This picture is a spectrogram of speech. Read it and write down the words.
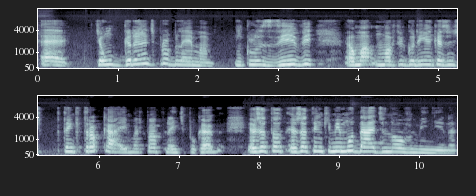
É, que é um grande problema. Inclusive, é uma, uma figurinha que a gente tem que trocar aí mais pra frente, porque eu já, tô, eu já tenho que me mudar de novo, menina.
